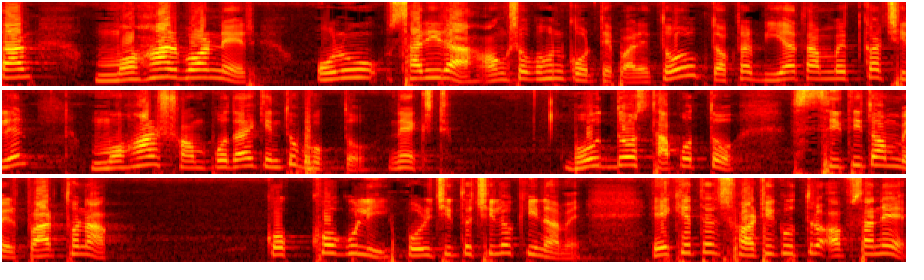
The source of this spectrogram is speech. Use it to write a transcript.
তার মহার বর্ণের অনুসারীরা অংশগ্রহণ করতে পারে। তো ডক্টর বি আর আম্বেদকর ছিলেন মহার সম্প্রদায় কিন্তু ভুক্ত। নেক্সট। বৌদ্ধ স্থাপত্য স্মৃতিতম্বের প্রার্থনা কক্ষগুলি পরিচিত ছিল কি নামে? এক্ষেত্রে সঠিক উত্তর অপশানে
